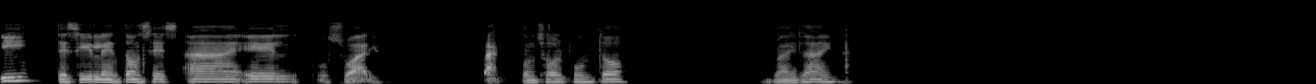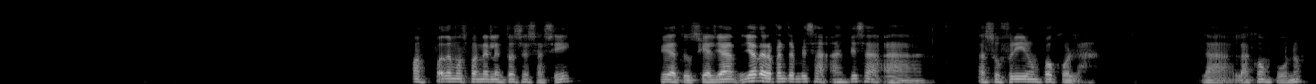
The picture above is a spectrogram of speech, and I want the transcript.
y decirle entonces a el usuario. Va, console.writeLine. podemos ponerle entonces así. Fíjate, ya, ya de repente empieza, empieza a, a sufrir un poco la, la, la compu, ¿no?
